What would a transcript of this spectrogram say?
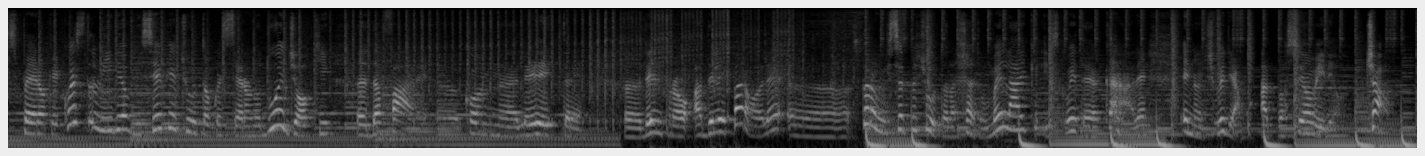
Spero che questo video vi sia piaciuto, questi erano due giochi eh, da fare eh, con le lettere eh, dentro a delle parole, eh, spero vi sia piaciuto, lasciate un bel like, iscrivetevi al canale e noi ci vediamo al prossimo video. Ciao!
